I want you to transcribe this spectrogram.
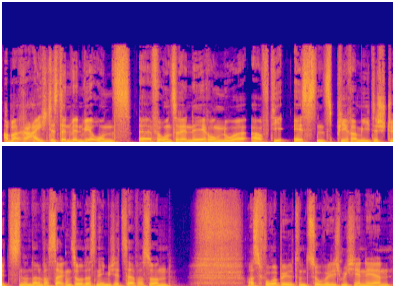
Aber reicht es denn, wenn wir uns äh, für unsere Ernährung nur auf die Essenspyramide stützen und einfach sagen, so, das nehme ich jetzt einfach so ein, als Vorbild und so will ich mich ernähren?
